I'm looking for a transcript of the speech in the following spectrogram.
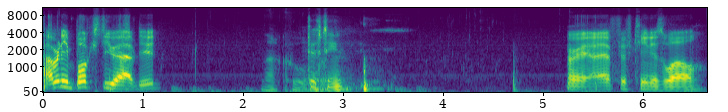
How many books do you have, dude? Not cool. 15? Alright, I have 15 as well.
